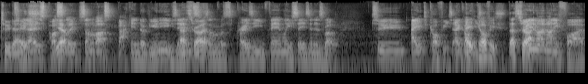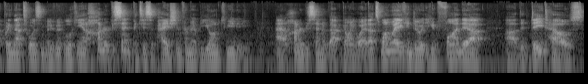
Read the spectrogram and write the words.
two days. Two days, Yep. possibly. Some of us back end of uni exams. That's right. Some of us crazy family season as well. Two, eight coffees. Eight coffees. Eight coffees. That's right. Thirty nine ninety five. Putting that towards the movement. We're looking at hundred percent participation from our Beyond community, and hundred percent of that going away. That's one way you can do it. You can find out uh, the details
